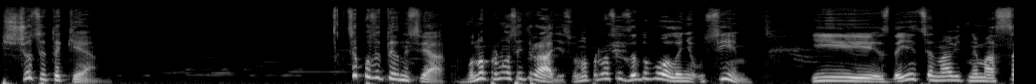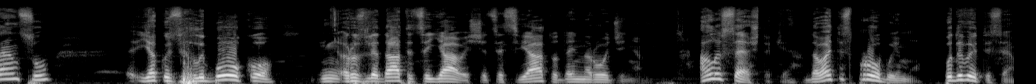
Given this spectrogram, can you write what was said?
Що це таке? Це позитивне свято. Воно приносить радість, воно приносить задоволення усім. І, здається, навіть нема сенсу якось глибоко розглядати це явище, це свято, день народження. Але все ж таки, давайте спробуємо подивитися.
